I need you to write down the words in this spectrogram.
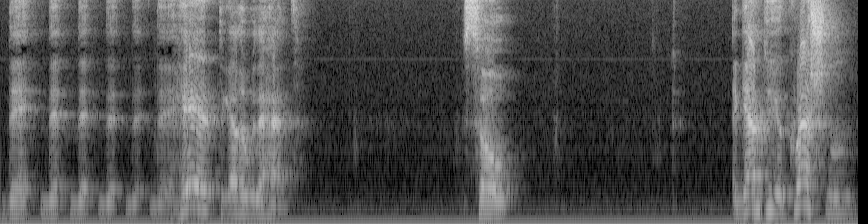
the, the, the, the, the, the hair together with the head. So, again to your question,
